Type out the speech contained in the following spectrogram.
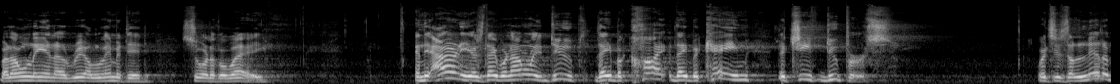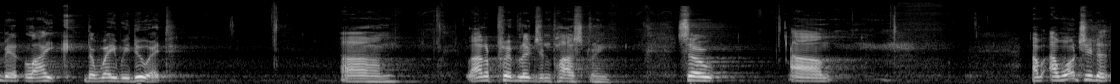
but only in a real limited sort of a way. And the irony is, they were not only duped, they, became, they became the chief dupers, which is a little bit like the way we do it. Um, a lot of privilege and posturing. So, um, I, I want you to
